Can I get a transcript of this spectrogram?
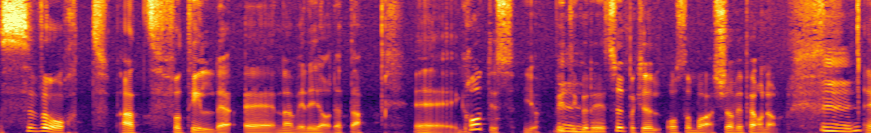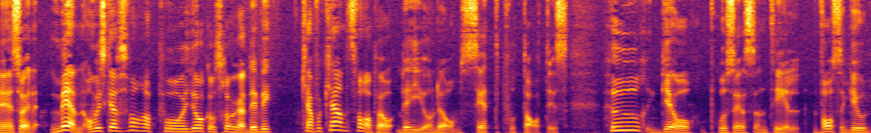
svårt att få till det eh, när vi gör detta eh, gratis. Ju. Vi tycker mm. det är superkul och så bara kör vi på ändå. Mm. Eh, så är det. Men om vi ska svara på Jakobs fråga, det vi kanske kan svara på det är ju då om sättpotatis. Hur går processen till? Varsågod,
